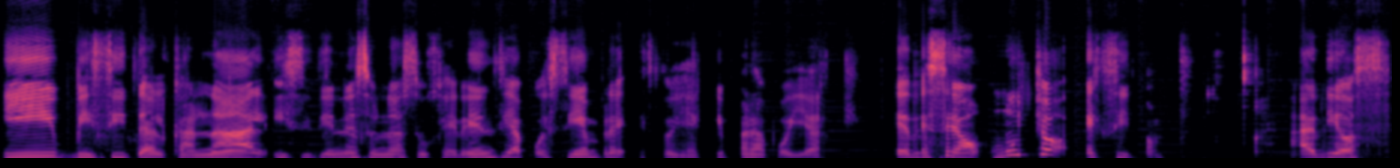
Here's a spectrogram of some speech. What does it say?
y visita el canal y si tienes una sugerencia, pues siempre estoy aquí para apoyarte. Te deseo mucho éxito. Adiós.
